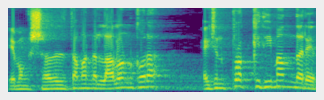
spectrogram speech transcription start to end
এবং শাহাদতের তামান্না লালন করা একজন প্রকৃত ইমানদারের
